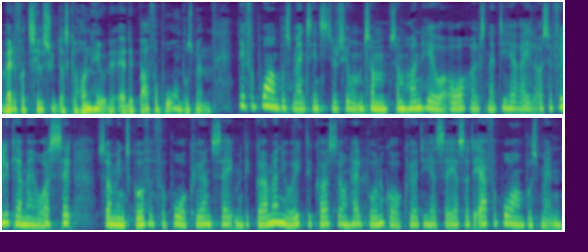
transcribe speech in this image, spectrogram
hvad er det for et tilsyn, der skal håndhæve det? Er det bare forbrugerombudsmanden? Det er forbrugerombudsmandsinstitutionen, som, som håndhæver overholdelsen af de her regler. Og selvfølgelig kan man jo også selv som en skuffet forbruger køre en sag, men det gør man jo ikke. Det koster jo en halv bondegård at køre de her sager, så det er forbrugerombudsmanden.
